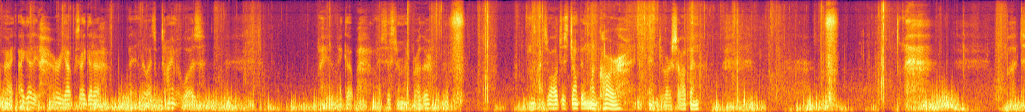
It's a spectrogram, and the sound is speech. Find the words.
Alright, I gotta hurry up because I gotta, I didn't realize what time it was. I had to pick up my sister and my brother. Might as well just jump in one car and, and do our shopping. But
